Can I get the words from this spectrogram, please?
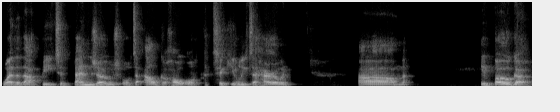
whether that be to benzos or to alcohol or particularly to heroin. Um, Iboga,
